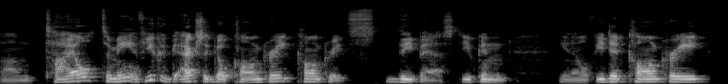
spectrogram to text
Um, tile to me, if you could actually go concrete, concrete's the best. You can, you know, if you did concrete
